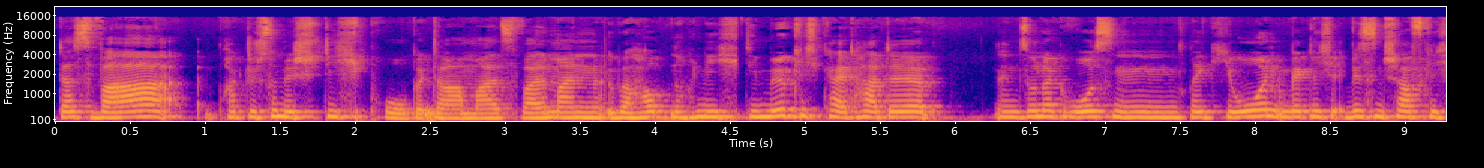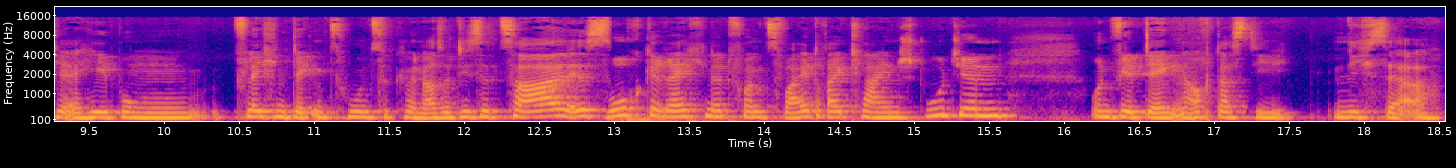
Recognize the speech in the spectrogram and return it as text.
Das war praktisch so eine Stichprobe damals, weil man überhaupt noch nicht die Möglichkeit hatte, in so einer großen Region wirklich wissenschaftliche Erhebungen flächendeckend tun zu können. Also diese Zahl ist hochgerechnet von zwei, drei kleinen Studien und wir denken auch, dass die nicht sehr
